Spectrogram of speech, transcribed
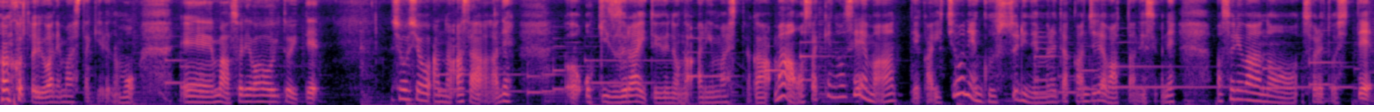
なことを言われましたけれども、えー、まあそれは置いといて少々あの朝がね起きづらいというのがありましたがまあお酒のせいもあってか一応ねぐっすり眠れた感じではあったんですよね。まあ、それはあのそれとして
